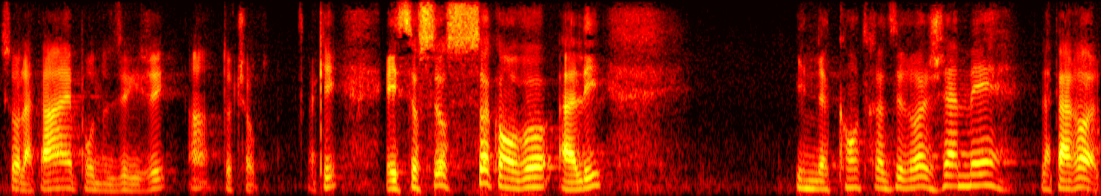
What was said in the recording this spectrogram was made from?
sur la terre pour nous diriger en toutes choses. OK? Et c'est sur ça qu'on va aller. Il ne contredira jamais la parole,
